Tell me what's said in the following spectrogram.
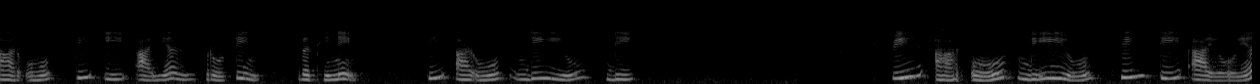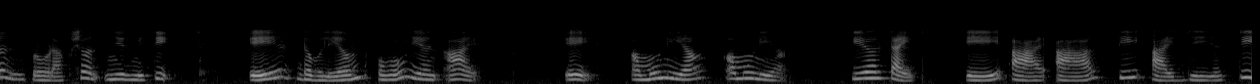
R O T E I N protein प्रथिने P R O D U D R O D U C T I O N production निर्मिती A W M O N I A ammonia ammonia airtight A I R T I G H T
